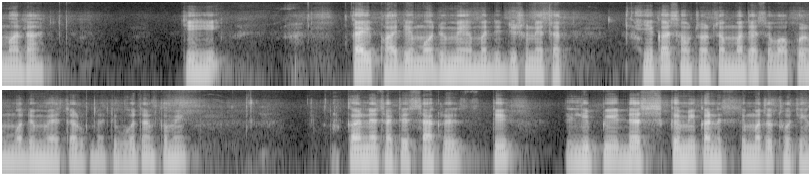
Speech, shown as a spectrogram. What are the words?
मधाचेही काही फायदे मधुमेहामध्ये दिसून येतात. एका संशोधनानुसार मधाचा वापर मधुमेहाच्या रुग्णाचे वजन कमी करण्यासाठी साखरेतील लिपिडस कमी करण्यासाठी मदत होते.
